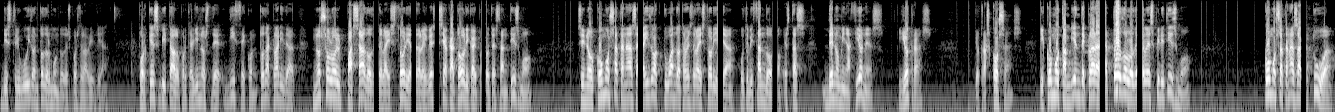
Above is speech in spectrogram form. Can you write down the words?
distribuido en todo el mundo después de la Biblia. Porque es vital, porque allí nos dice con toda claridad no solo el pasado de la historia de la Iglesia católica y protestantismo, sino cómo Satanás ha ido actuando a través de la historia, utilizando estas denominaciones y otras, y otras cosas, y cómo también declara todo lo del espiritismo, cómo Satanás actúa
